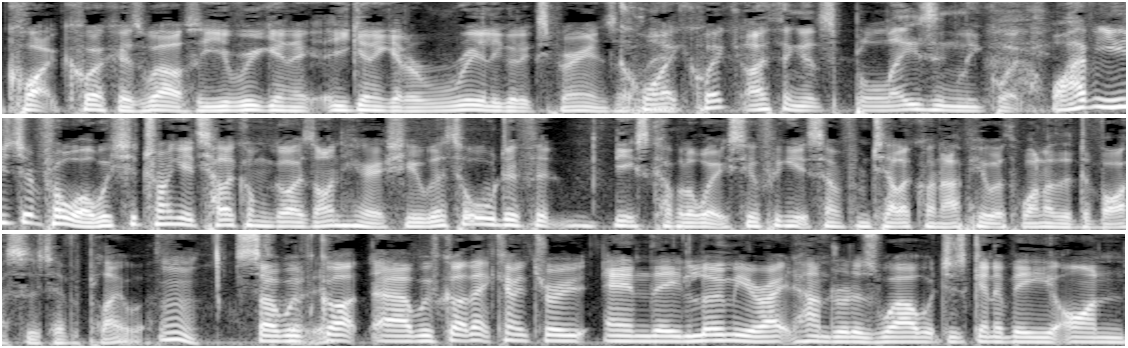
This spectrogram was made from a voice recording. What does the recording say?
quite quick as well, so you're really gonna you're gonna get a really good experience. on Quite that. quick. I think it's blazingly quick. Well, I haven't used it for a while. We should try and get telecom guys on here. Actually, let's all do it for next couple of weeks. See if we can get some from Telecom up here with one of the devices to have a play with. Mm. So we've got uh, we've got that coming through, and the Lumia 800 as well, which is going to be on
